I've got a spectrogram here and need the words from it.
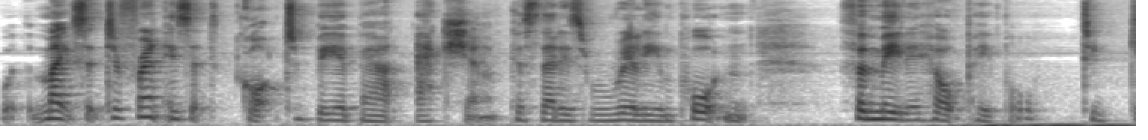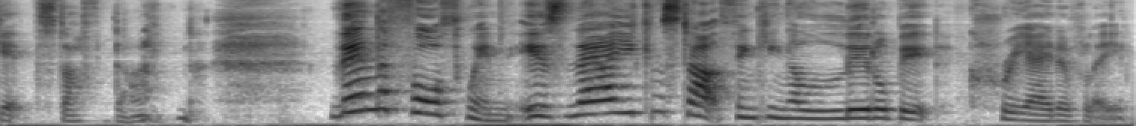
What makes it different is it's got to be about action because that is really important for me to help people to get stuff done. Then the fourth win is now you can start thinking a little bit creatively.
